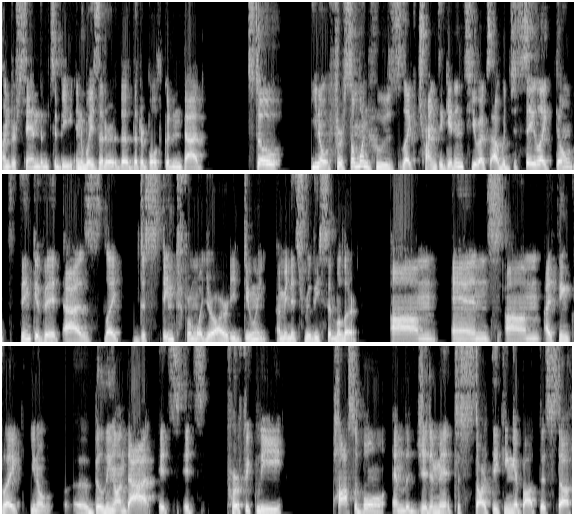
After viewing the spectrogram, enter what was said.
understand them to be in ways that are that, that are both good and bad. So you know, for someone who's like trying to get into UX, I would just say like don't think of it as like distinct from what you're already doing. I mean, it's really similar. Um, and um, I think like you know, uh, building on that, it's it's perfectly possible and legitimate to start thinking about this stuff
